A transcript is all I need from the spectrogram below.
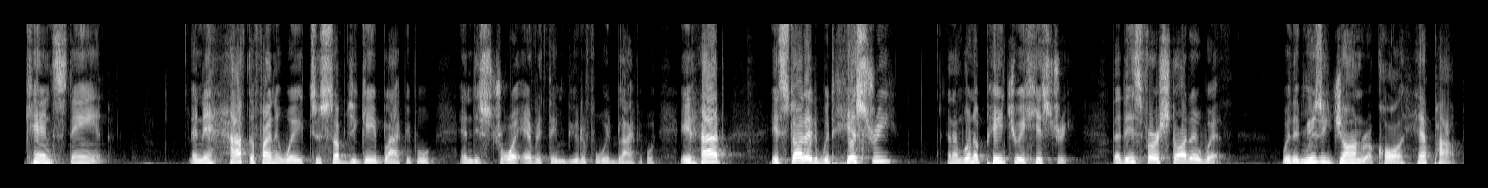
can't stand. And they have to find a way to subjugate black people and destroy everything beautiful with black people. It had it started with history, and I'm going to paint you a history that this first started with, with a music genre called hip hop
